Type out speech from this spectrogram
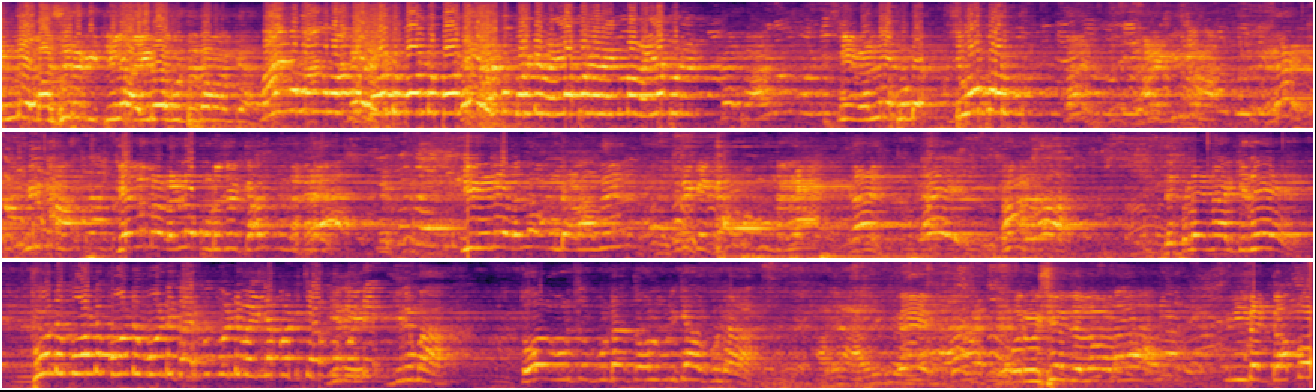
என்ன நசுருக்கு கிலோ ஐநூறு கொடுத்து தான் வாங்க வாங்க, வாங்க, வாங்க. ஏய். போட்டு, போட்டு, போட்டு. கருப்பு போட்டு, வெள்ளை போடு வேணுமா, வெள்ளை போடு வேணுமா? நீ வெள்ளை சூப்பர் இருமா தோல் உரிச்சு புண்டா தோல் உரிக்காத புண்டா? ஒரு விஷயம் சொல்லவாடா இந்த டப்பா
